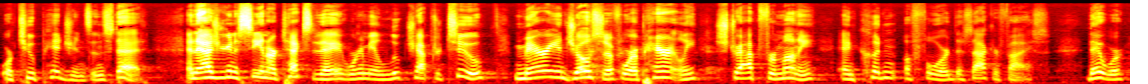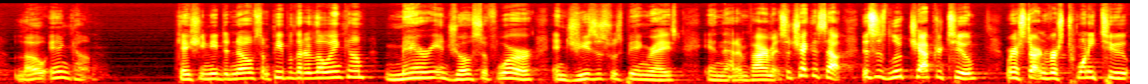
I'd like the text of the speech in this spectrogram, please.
or two pigeons instead. And as you're going to see in our text today, we're going to be in Luke chapter 2. Mary and Joseph were apparently strapped for money and couldn't afford the sacrifice. They were low income. In case you need to know some people that are low income, Mary and Joseph were, and Jesus was being raised in that environment. So check this out. This is Luke chapter 2. We're going to start in verse 22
